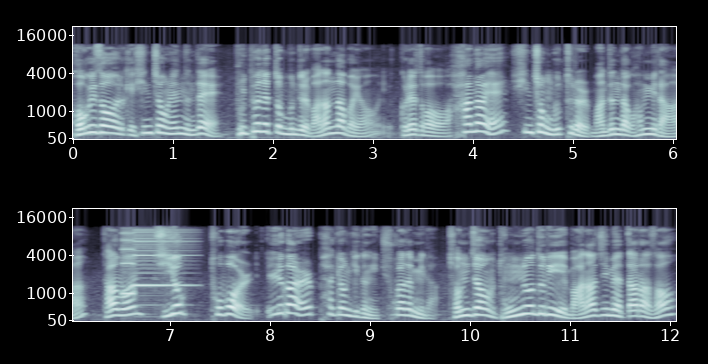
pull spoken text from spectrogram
거기서 이렇게 신청을 했는데 불편했던 분들이 많았나봐요. 그래서 하나의 신청 루트를 만든다고 합니다. 다음은 지역 토벌, 일괄 파견 기능이 추가됩니다. 점점 동료들이 많아짐에 따라서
